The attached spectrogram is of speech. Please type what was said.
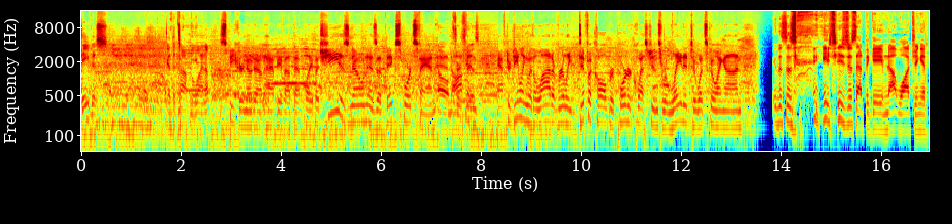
Davis at the top of the lineup. Speaker, no doubt happy about that play, but she is known as a big sports fan, Oh, and I'm sure she often, is. after dealing with a lot of really difficult reporter questions related to what's going on, This is, she's just at the game, not watching it,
